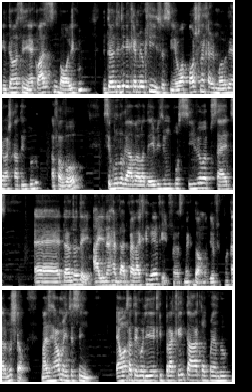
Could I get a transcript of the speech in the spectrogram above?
Então, assim, é quase simbólico. Então, eu diria que é meio que isso, assim. Eu aposto na Carrie Mulligan, eu acho que ela tem tudo a favor. Segundo lugar, Viola Davis e um possível upset é, da Andrew Day. Aí, na realidade, vai lá quem ganha quem? Francis McDormand. Eu fico com a cara no chão. Mas, realmente, assim, é uma categoria que, para quem está acompanhando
